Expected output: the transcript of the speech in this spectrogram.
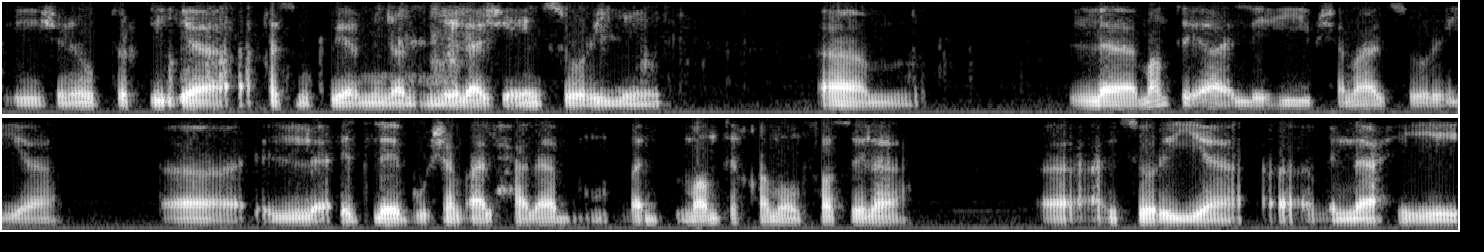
في جنوب تركيا قسم كبير منهم هن لاجئين سوريين. المنطقة اللي هي بشمال سوريا إدلب وشمال حلب منطقة منفصلة عن سوريا من ناحية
